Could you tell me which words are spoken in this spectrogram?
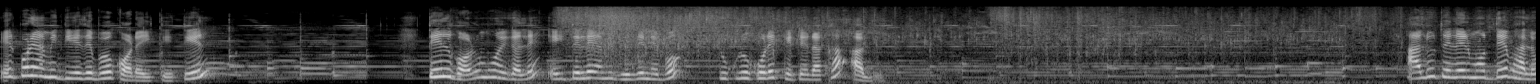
এরপরে আমি দিয়ে দেব কড়াইতে তেল। তেল গরম হয়ে গেলে এই তেলে আমি ভেজে নেব টুকরো করে কেটে রাখা আলু। আলু তেলের মধ্যে ভালো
